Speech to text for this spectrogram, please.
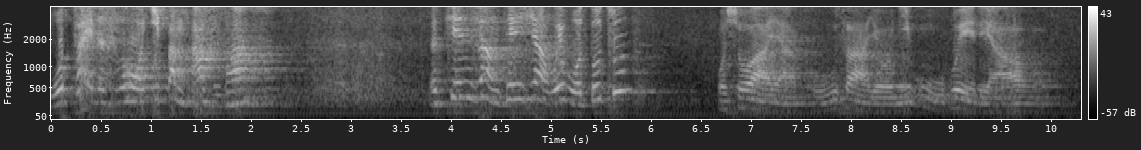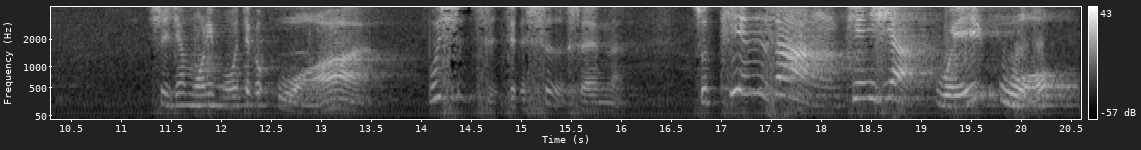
我在的时候一棒打死他，那天上天下唯我独尊。我说啊呀，菩萨哟，你误会了。释迦牟尼佛这个我，不是指这个色身呢。说天上天下唯我，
